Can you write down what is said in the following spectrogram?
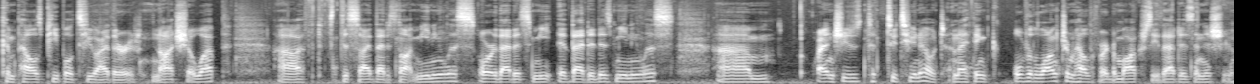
compels people to either not show up. Uh, decide that it's not meaningless, or that it's me- that it is meaningless, um, and choose to, to tune out. And I think over the long-term health of our democracy, that is an issue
